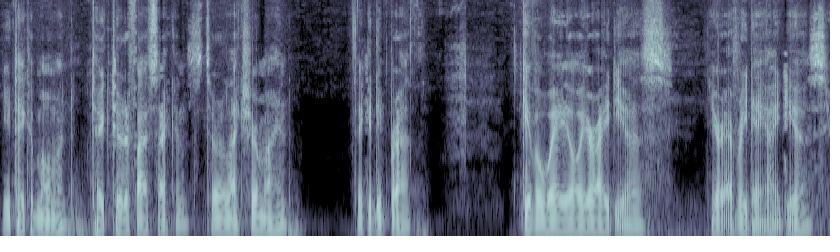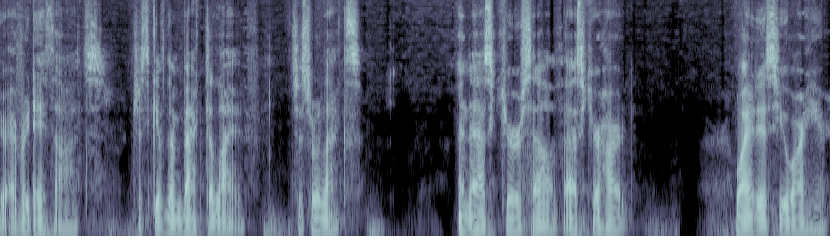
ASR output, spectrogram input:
you take a moment, take two to five seconds to relax your mind. Take a deep breath. Give away all your ideas, your everyday ideas, your everyday thoughts. Just give them back to life. Just relax. And ask yourself, ask your heart, why it is you are here.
